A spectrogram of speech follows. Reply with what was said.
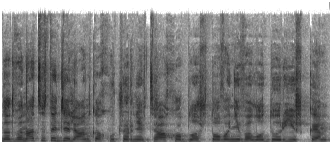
На 12 ділянках у Чернівцях облаштовані велодоріжки.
